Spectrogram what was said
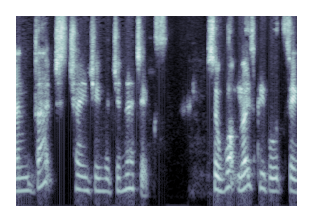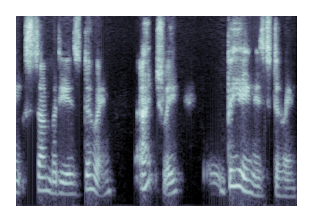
And that's changing the genetics. So, what most people think somebody is doing, actually, being is doing.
